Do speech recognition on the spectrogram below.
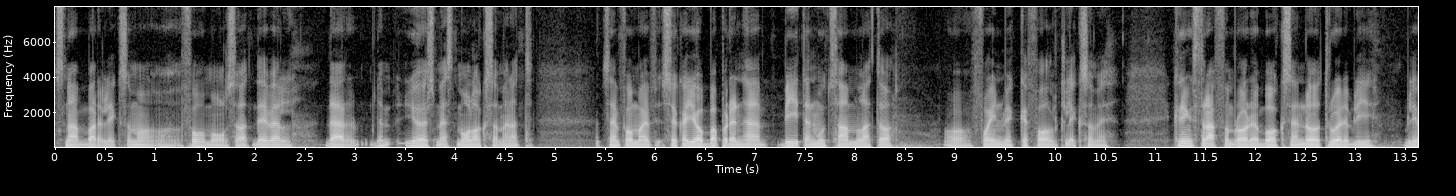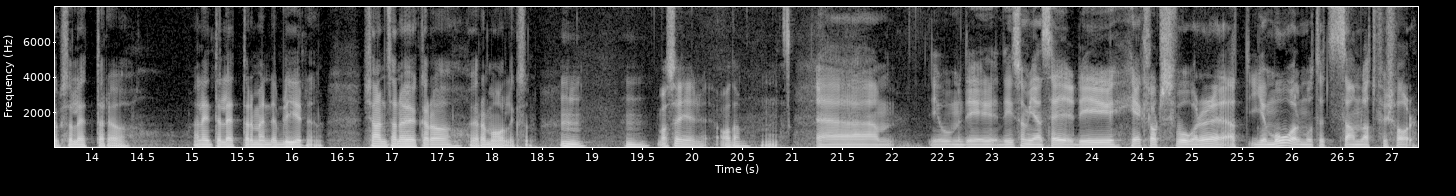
snabbare liksom och, få mål. Så att det är väl där det görs mest mål också, men att sen får man ju försöka jobba på den här biten mot samlat och, och få in mycket folk liksom i, kring straffområdet och boxen, då tror jag det blir, blir också lättare. Och, eller inte lättare, men det blir chansen ökar att göra mål. Liksom. Mm. Mm. Vad säger Adam? Ehm, jo, men det, det är som Jens säger, det är ju helt klart svårare att göra mål mot ett samlat försvar.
